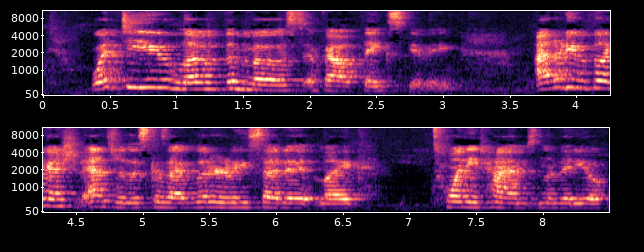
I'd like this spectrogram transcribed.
what do you love the most about Thanksgiving? I don't even feel like I should answer this because I've literally said it like 20 times in the video.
